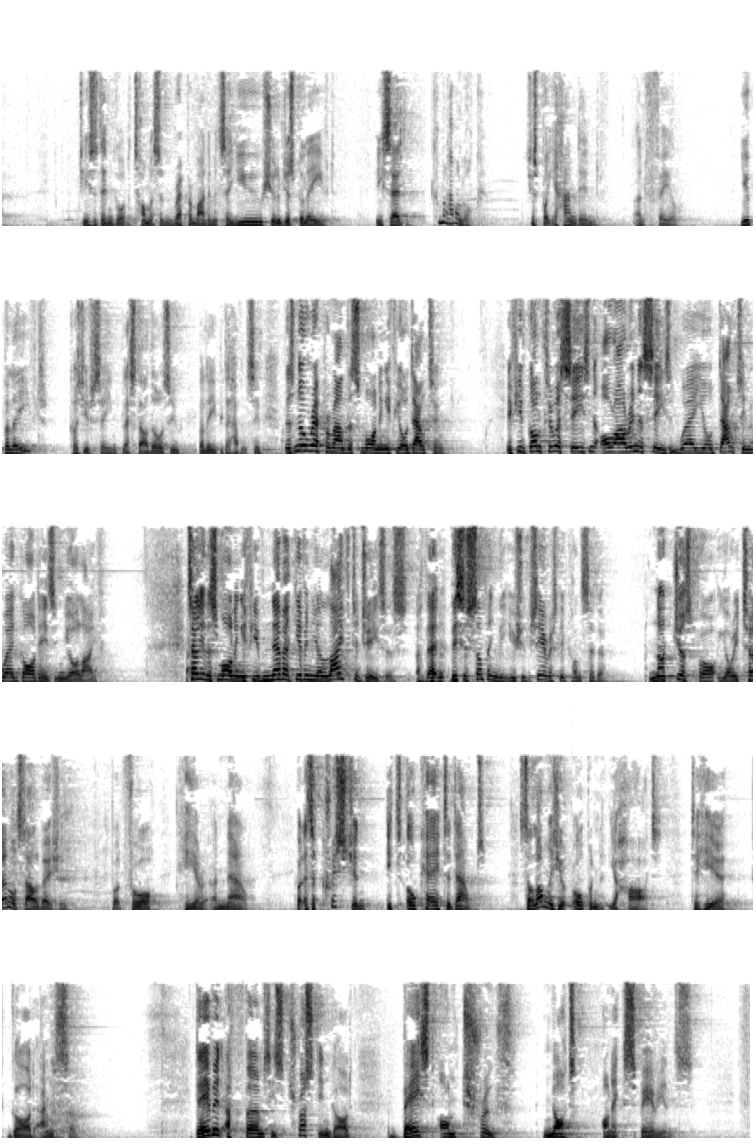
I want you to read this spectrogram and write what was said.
Jesus didn't go to Thomas and reprimand him and say, You should have just believed. He said, Come and have a look. Just put your hand in and feel. You've believed because you've seen. Blessed are those who believe but they haven't seen. There's no reprimand this morning if you're doubting. If you've gone through a season or are in a season where you're doubting where God is in your life. I tell you this morning, if you've never given your life to Jesus, then this is something that you should seriously consider. Not just for your eternal salvation, but for here and now. But as a Christian, it's okay to doubt, so long as you open your heart to hear God answer. David affirms his trust in God based on truth, not on experience.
